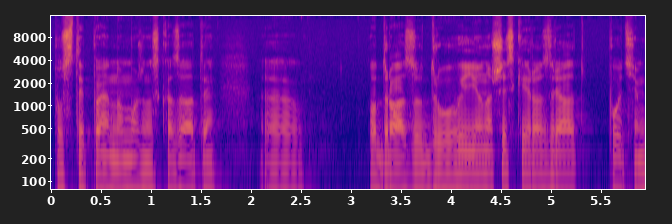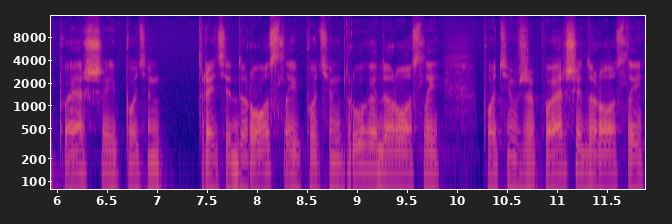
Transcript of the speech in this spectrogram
постепенно можна сказати, е, одразу другий юношеський розряд, потім перший, потім третій дорослий, потім другий дорослий, потім вже перший дорослий.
